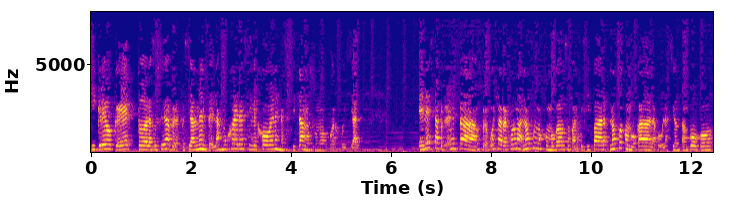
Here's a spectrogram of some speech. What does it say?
y creo que toda la sociedad, pero especialmente las mujeres y los jóvenes necesitamos un nuevo poder judicial. En esta, en esta propuesta de reforma no fuimos convocados a participar, no fue convocada la población tampoco,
